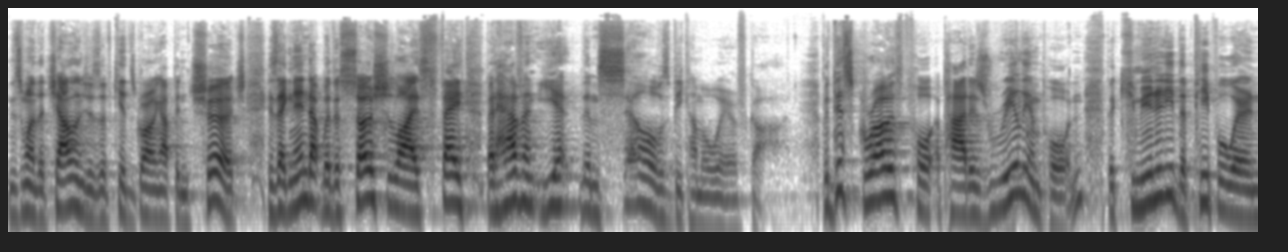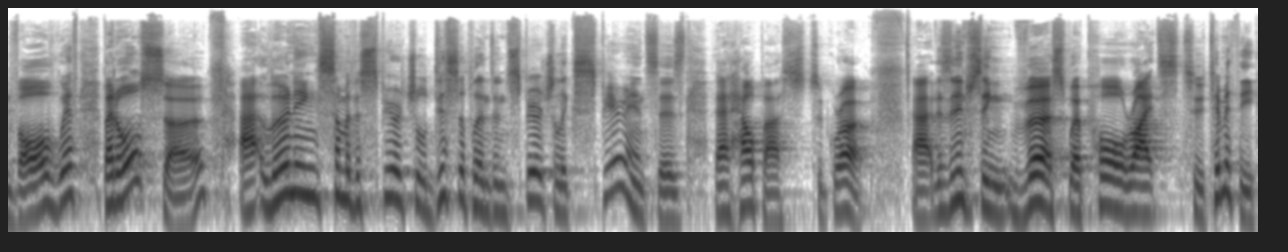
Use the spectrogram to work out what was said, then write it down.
This is one of the challenges of kids growing up in church is they can end up with a socialized faith but haven't yet themselves become aware of God. But this growth part is really important the community, the people we're involved with, but also uh, learning some of the spiritual disciplines and spiritual experiences that help us to grow. Uh, there's an interesting verse where Paul writes to Timothy.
